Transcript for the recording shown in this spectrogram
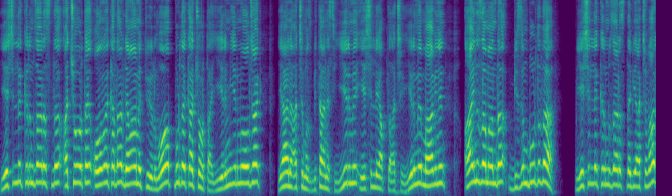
Yeşille kırmızı arasında açı ortay olana kadar devam ettiriyorum. Hop burada kaç ortay? 20-20 olacak. Yani açımız bir tanesi 20. Yeşille yaptığı açı 20. Mavinin aynı zamanda bizim burada da yeşille kırmızı arasında bir açı var.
